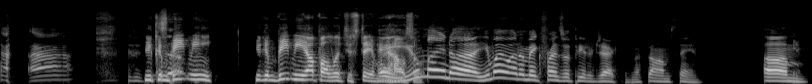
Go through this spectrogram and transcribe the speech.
You can So- beat me. You can beat me up. I'll let you stay in my Hey, house. you might uh you might want to make friends with Peter Jackson. That's all I'm saying. Um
